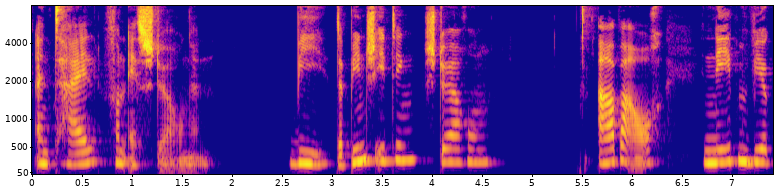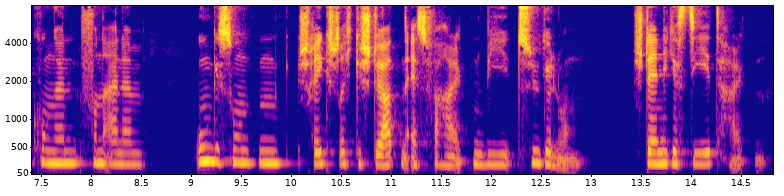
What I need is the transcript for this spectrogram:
ein Teil von Essstörungen, wie der Binge-Eating-Störung, aber auch Nebenwirkungen von einem ungesunden, schrägstrich gestörten Essverhalten wie Zügelung, ständiges Diäthalten.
